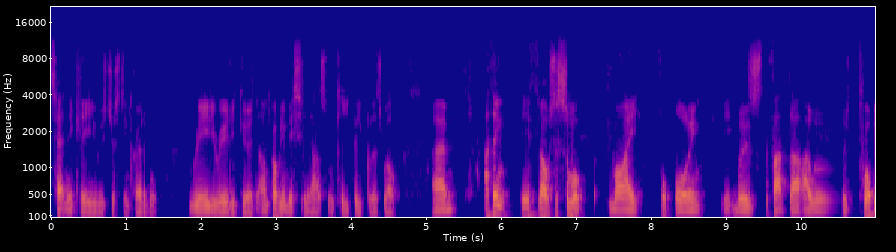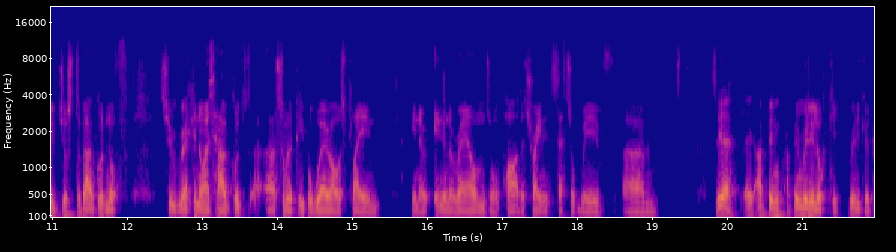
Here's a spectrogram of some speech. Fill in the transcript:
technically he was just incredible really, really good. I'm probably missing out some key people as well. Um, I think if I was to sum up my footballing, it was the fact that I was probably just about good enough to recognise how good uh, some of the people were I was playing, you know, in and around or part of the training setup with. Um, so yeah, I've been I've been really lucky, really good.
